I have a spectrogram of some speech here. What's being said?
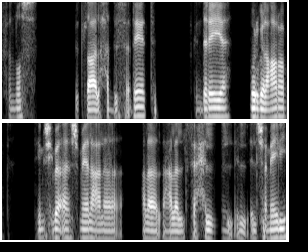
في النص تطلع لحد السادات اسكندرية برج العرب تمشي بقى شمال على على على الساحل ال- ال- الشمالي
